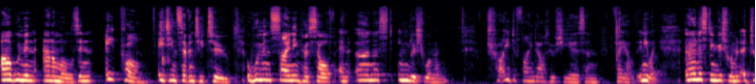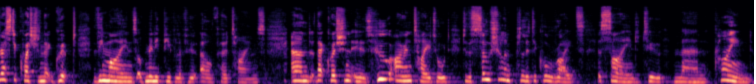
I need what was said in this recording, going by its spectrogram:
are Women Animals? In April 1872, a woman signing herself an earnest Englishwoman tried to find out who she is and failed. Anyway, earnest Englishwoman addressed a question that gripped the minds of many people of her, of her, times. And that question is who are entitled to the social and political rights assigned to mankind?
